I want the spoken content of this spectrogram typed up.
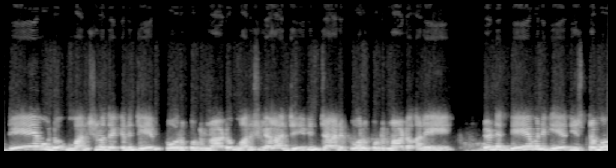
దేవుడు మనుషుల దగ్గర నుంచి ఏం కోరుకుంటున్నాడు? మనుషులు ఎలా జీవించాలని కోరుకుంటున్నాడు అని అంటే దేవునికి ఏది ఇష్టమో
